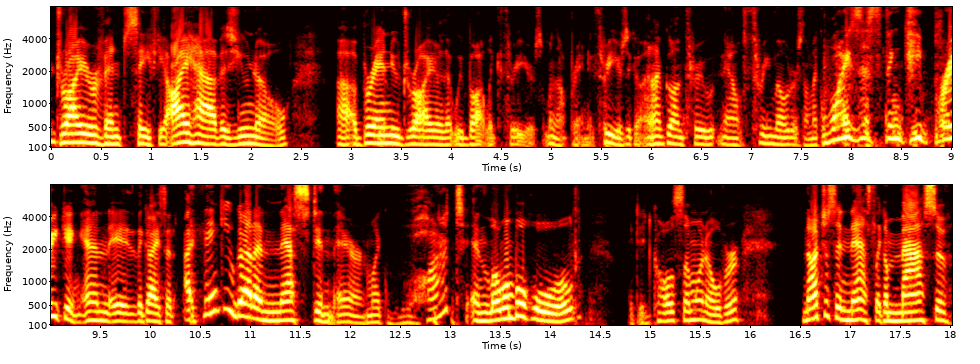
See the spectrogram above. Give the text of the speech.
dryer vent safety. I have, as you know, uh, a brand new dryer that we bought like three years, well, not brand new, three years ago. And I've gone through now three motors. I'm like, why does this thing keep breaking? And uh, the guy said, I think you got a nest in there. And I'm like, what? And lo and behold, I did call someone over, not just a nest, like a massive,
